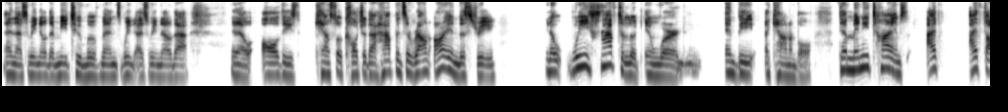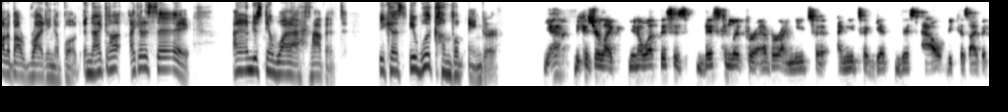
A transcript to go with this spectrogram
And as we know, the Me Too movements, we, as we know that, you know, all these cancel culture that happens around our industry, you know, we have to look inward mm-hmm. and be accountable. There are many times I I thought about writing a book, and I got I gotta say, I understand why I haven't because it would come from anger yeah because you're like you know what this is this can live forever i need to i need to get this out because i've been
